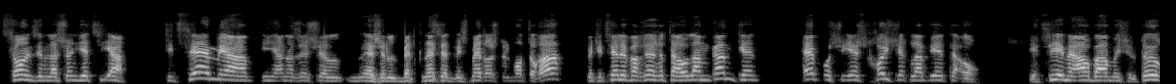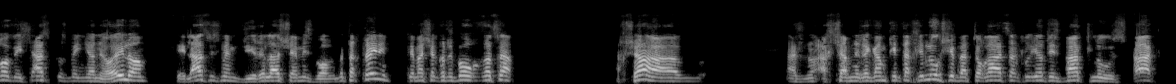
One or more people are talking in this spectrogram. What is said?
צוין זה מלשון יציאה, תצא מהעניין הזה של, של בית כנסת בסמדרש ללמוד תורה, ותצא לברר את העולם גם כן, איפה שיש חושך להביא את האור. יציאה מארבע עמי של תוירו ויסעסקוס בענייני אוילום, תלסוס מהם דירה להשם יסבור בתחתונים, זה מה שהקדוש ברוך הוא רצה. עכשיו, אז עכשיו נראה גם כן את החילוק שבתורה צריך להיות איסבטלוס, רק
